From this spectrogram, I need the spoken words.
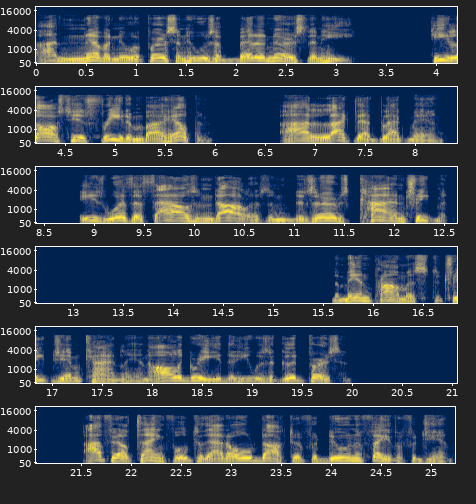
I never knew a person who was a better nurse than he. He lost his freedom by helping. I like that black man. He's worth a thousand dollars and deserves kind treatment. The men promised to treat Jim kindly, and all agreed that he was a good person. I felt thankful to that old doctor for doing a favor for Jim.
